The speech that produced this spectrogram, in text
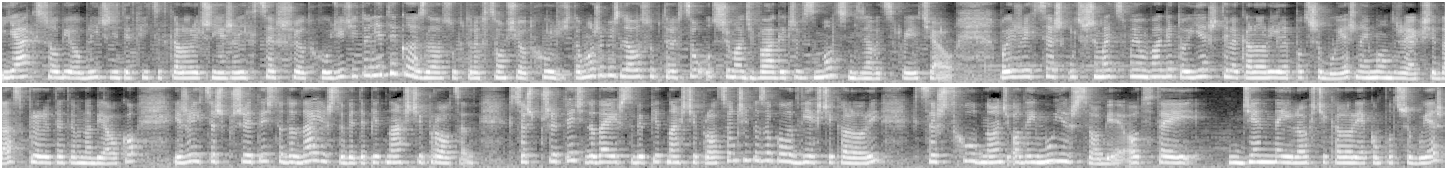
jak sobie obliczyć deficyt kaloryczny, jeżeli chcesz się odchudzić. I to nie tylko jest dla osób, które chcą się odchudzić, to może być dla osób, które chcą utrzymać wagę, czy wzmocnić nawet swoje ciało. Bo jeżeli chcesz utrzymać swoją wagę, to jesz tyle kalorii, ile potrzebujesz, najmądrzej jak się da, z priorytetem na białko. Jeżeli chcesz przytyć, to dodajesz sobie te 15%. Chcesz przytyć, dodajesz sobie 15%, czyli to jest około 200 kalorii. Chcesz schudnąć, odejmujesz sobie od tej dziennej ilości kalorii, jaką potrzebujesz,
